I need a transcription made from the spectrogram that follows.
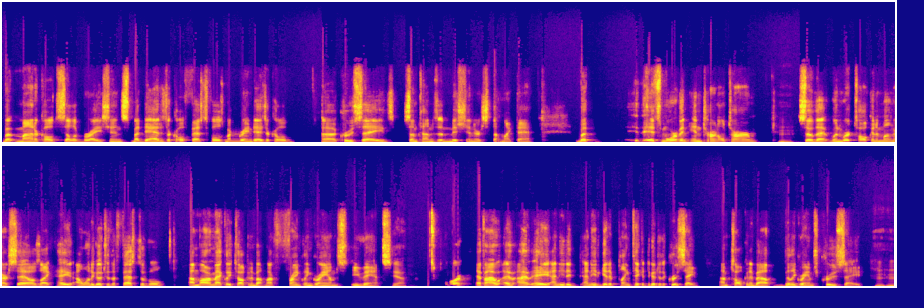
but mine are called celebrations. My dad's are called festivals. My granddad's are called uh, crusades, sometimes a mission or something like that. But it's more of an internal term Hmm. so that when we're talking among ourselves, like, hey, I want to go to the festival, I'm automatically talking about my Franklin Graham's events. Yeah. Or if I, if I, hey, I need to, I need to get a plane ticket to go to the crusade. I'm talking about Billy Graham's crusade Mm-hmm.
